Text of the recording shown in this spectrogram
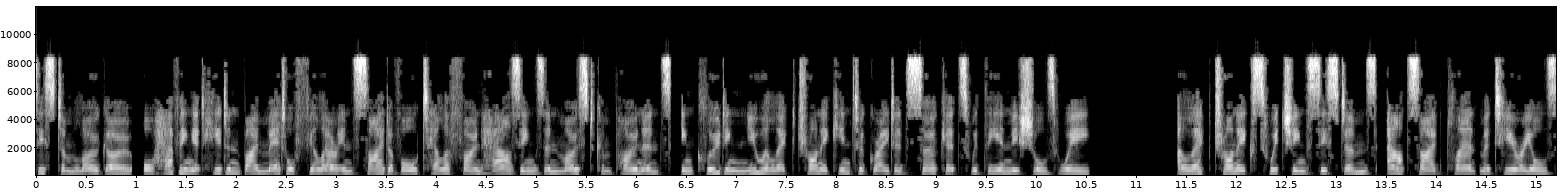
system logo, or having it hidden by metal filler inside of all telephone housings and most components, including new electronic integrated circuits with the initials WE. Electronic switching systems, outside plant materials,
